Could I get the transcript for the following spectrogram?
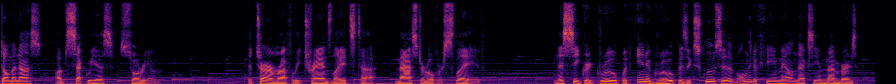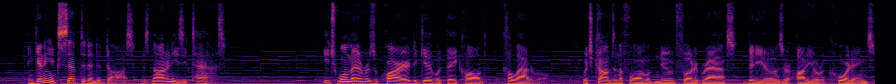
Dominus Obsequious Sororium. The term roughly translates to master over slave. And this secret group within a group is exclusive only to female NXIVM members and getting accepted into DOS is not an easy task. Each woman was required to give what they called collateral, which comes in the form of nude photographs, videos, or audio recordings,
